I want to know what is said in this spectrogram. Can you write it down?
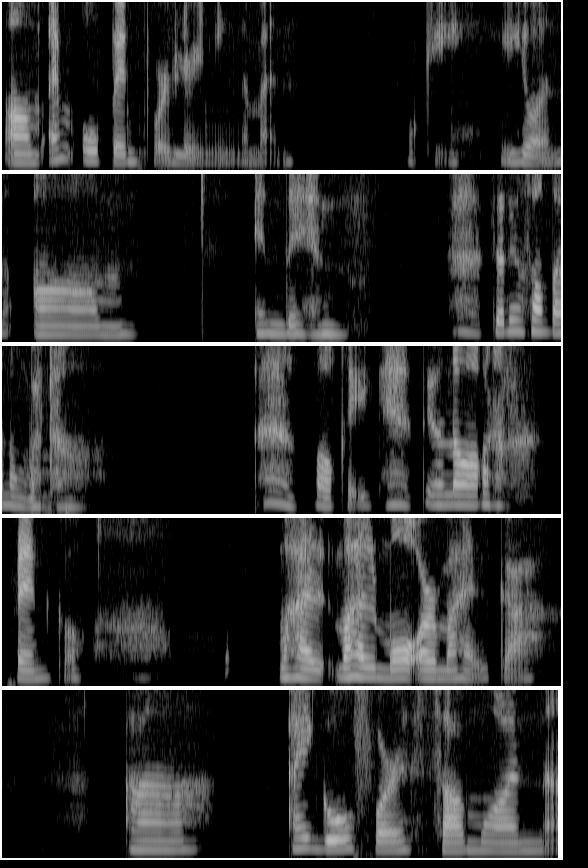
Um, I'm open for learning naman. Okay. Yun, um, and then, seryosong tanong ba 'to? Okay, tinanong ako ng friend ko, mahal mahal mo or mahal ka? Ah, I go for someone na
